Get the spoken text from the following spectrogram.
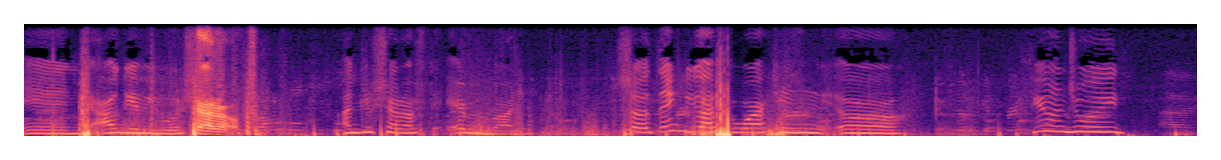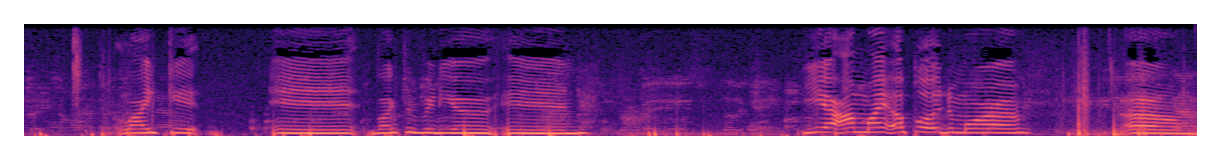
and I'll give you a shout out. I give shout outs to everybody. So thank you guys for watching. Uh, if you enjoyed, like it and like the video and yeah, I might upload tomorrow. Um,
